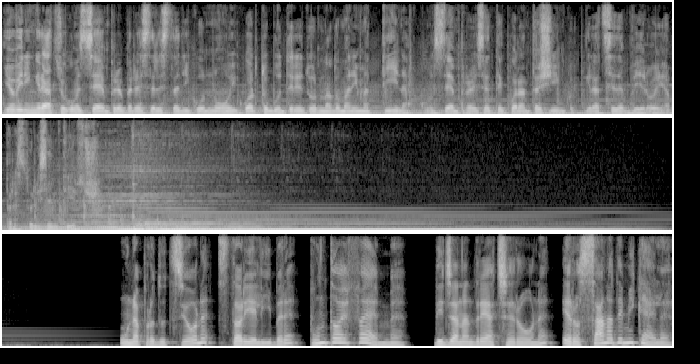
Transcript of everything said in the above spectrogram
Io vi ringrazio come sempre per essere stati con noi. Quarto Potere torna domani mattina, come sempre alle 7.45. Grazie davvero e a presto risentirci. Una produzione storielibere.fm di Gianandrea Cerone e Rossana De Michele.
